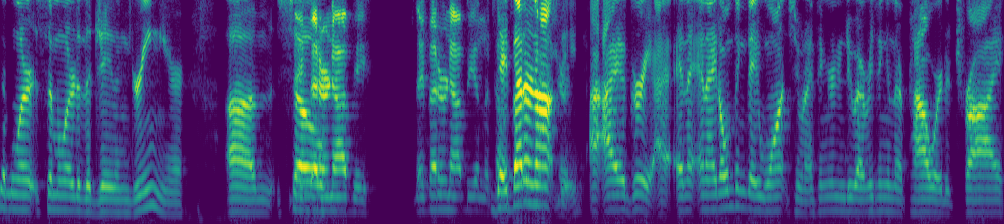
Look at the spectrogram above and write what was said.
similar similar to the Jalen Green year. Um, so they better not be. They better not be in the. Top they better not sure. be. I, I agree, I, and and I don't think they want to, and I think they're going to do everything in their power to try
